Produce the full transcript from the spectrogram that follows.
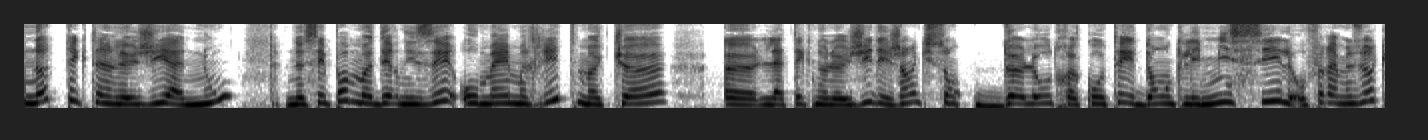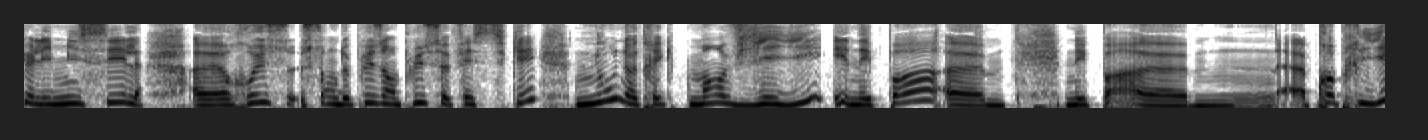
notre technologie à nous ne s'est pas modernisée au même rythme que euh, la technologie des gens qui sont de l'autre côté. Donc les missiles, au fur et à mesure que les missiles euh, russes sont de plus en plus sophistiqués, nous notre équipement vieillit et n'est pas euh, n'est pas approprié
